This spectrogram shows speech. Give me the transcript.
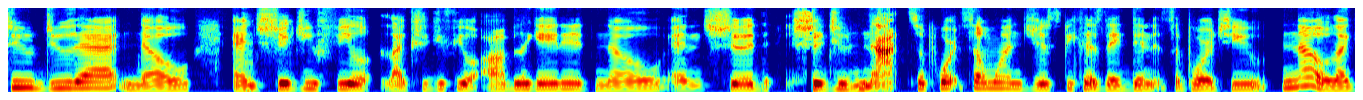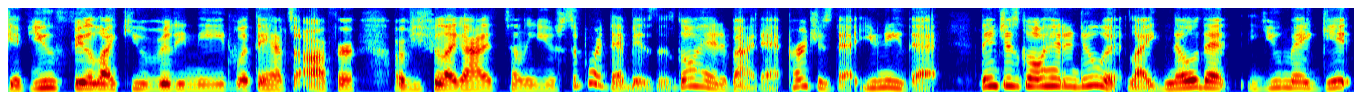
to do that? No. Mm-hmm. And should you feel like should you feel obligated? No. And should should you not support someone just because they didn't support you? No. Like if you feel like you really need what they have to offer or if you feel like god is telling you support that business go ahead and buy that purchase that you need that then just go ahead and do it. Like, know that you may get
